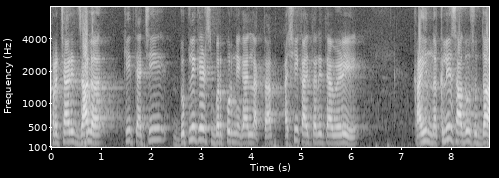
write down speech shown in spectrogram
प्रचारित झालं की त्याची डुप्लिकेट्स भरपूर निघायला लागतात. अशी काहीतरी त्यावेळी काही नकली साधूसुद्धा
